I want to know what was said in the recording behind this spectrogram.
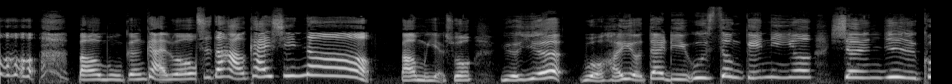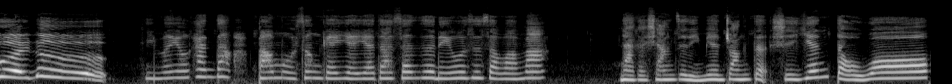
保姆跟凯罗吃的好开心哦。保姆也说：“爷爷，我还有带礼物送给你哟，生日快乐！”你们有看到保姆送给爷爷的生日礼物是什么吗？那个箱子里面装的是烟斗哦，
